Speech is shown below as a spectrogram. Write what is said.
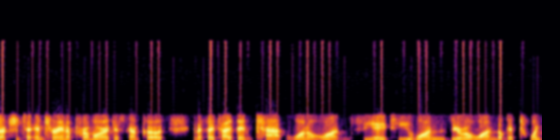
section to enter in a promo or a discount code. And if they type in CAT101, C A T 101, they'll get 20%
